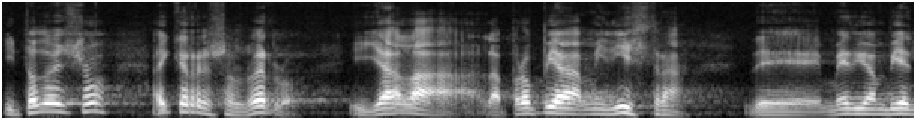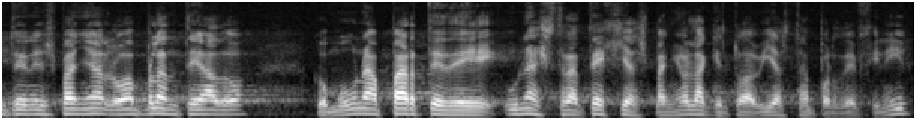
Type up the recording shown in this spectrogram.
Y todo eso hay que resolverlo. Y ya la propia ministra de Medio Ambiente en España lo ha planteado como una parte de una estrategia española que todavía está por definir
